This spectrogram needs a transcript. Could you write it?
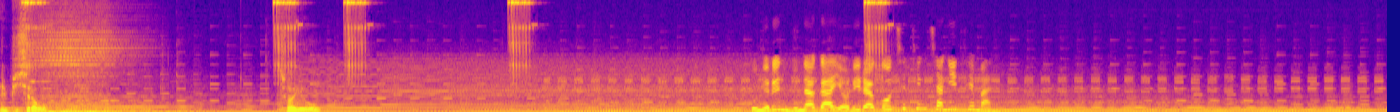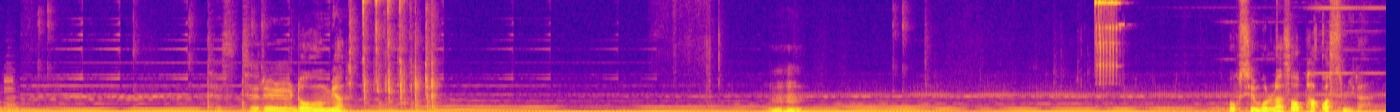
NPC라고? 저요? 오늘은 누나가 열이라고 채팅창이 태만. 테스트를 넣으면 음 혹시 몰라서 바꿨습니다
